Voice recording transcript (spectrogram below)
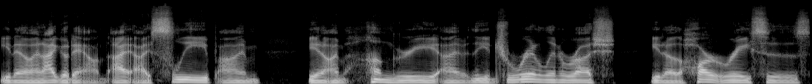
you know, and I go down. I, I sleep. I'm, you know, I'm hungry. I the adrenaline rush, you know, the heart races.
